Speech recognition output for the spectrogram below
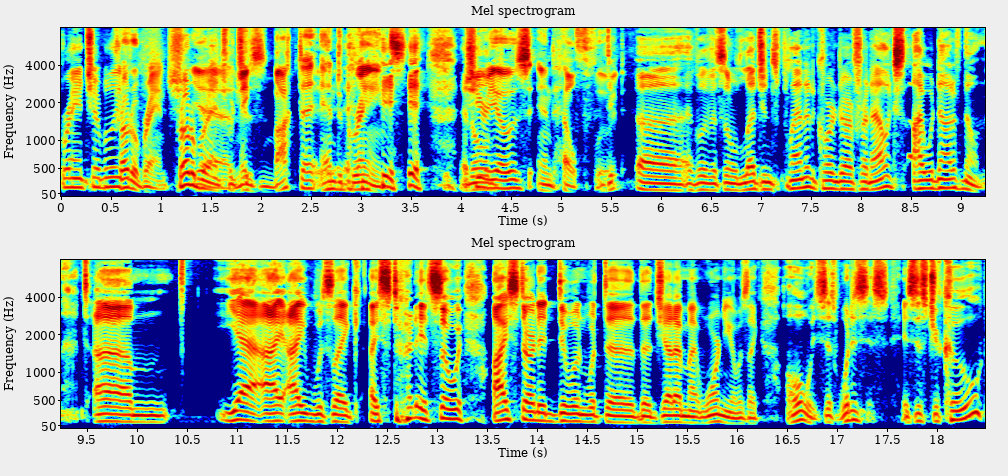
Branch, I believe. Protobranch, Proto Yeah, Branch, which make is Bacta and grains, old- Cheerios and health fluid. uh, I believe it's an old Legends planet, according to our friend Alex. I would not have known that. Um, yeah, I, I was like, I started. So I started doing what the the Jedi might warn you. I was like, oh, is this what is this? Is this Jakku?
